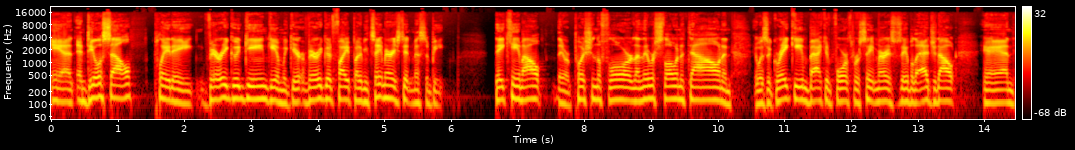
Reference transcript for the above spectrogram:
And and De La Salle played a very good game, gave him a very good fight, but I mean St. Mary's didn't miss a beat. They came out, they were pushing the floor, then they were slowing it down, and it was a great game back and forth where St. Mary's was able to edge it out. And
